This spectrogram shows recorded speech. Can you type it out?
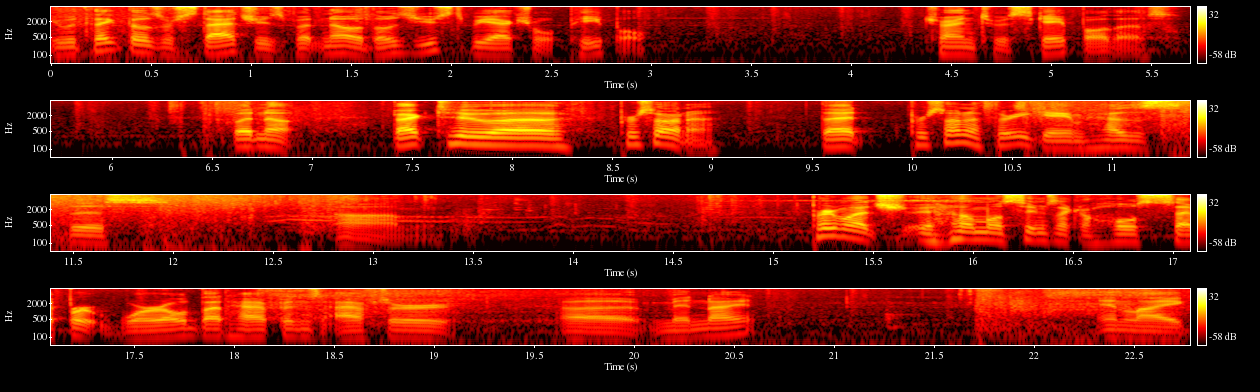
You would think those are statues, but no, those used to be actual people. Trying to escape all this. But no, back to uh, Persona. That Persona 3 game has this, um, pretty much, it almost seems like a whole separate world that happens after uh, midnight. And like,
